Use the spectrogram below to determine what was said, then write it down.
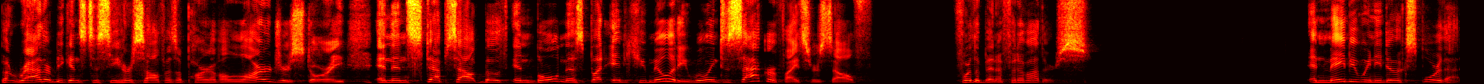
but rather begins to see herself as a part of a larger story and then steps out both in boldness but in humility, willing to sacrifice herself for the benefit of others. And maybe we need to explore that.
